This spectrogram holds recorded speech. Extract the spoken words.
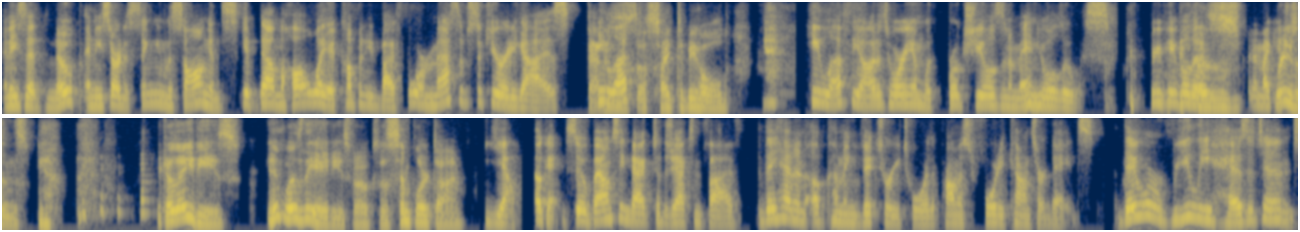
And he said, Nope. And he started singing the song and skipped down the hallway, accompanied by four massive security guys. That he is left a sight to behold. he left the auditorium with Brooke Shields and Emmanuel Lewis. Three people that have Because been in my kitchen. reasons. Yeah. because 80s. It was the 80s, folks. A simpler time. Yeah. Okay. So bouncing back to the Jackson Five, they had an upcoming victory tour that promised 40 concert dates. They were really hesitant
